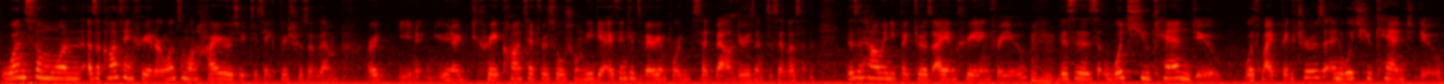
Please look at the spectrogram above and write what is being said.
when someone, as a content creator, when someone hires you to take pictures of them or you know, you know, to create content for social media, I think it's very important to set boundaries and to say, listen, this is how many pictures I am creating for you. This is what you can do with my pictures and what you can't do.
